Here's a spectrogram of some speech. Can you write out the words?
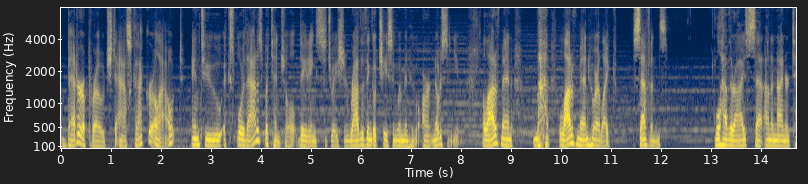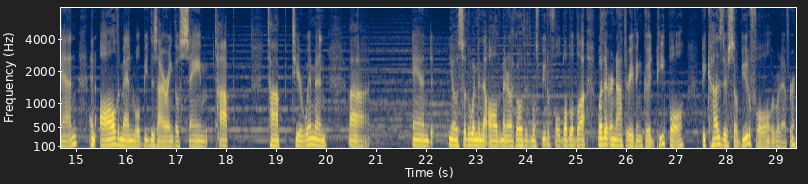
better approach to ask that girl out and to explore that as a potential dating situation rather than go chasing women who aren't noticing you. A lot of men, a lot of men who are like sevens will have their eyes set on a nine or 10, and all the men will be desiring those same top, top tier women. Uh, and, you know, so the women that all the men are like, oh, they're the most beautiful, blah, blah, blah, whether or not they're even good people because they're so beautiful or whatever,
